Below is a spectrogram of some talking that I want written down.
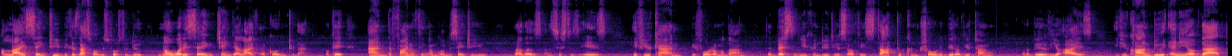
Allah is saying to you because that's what we're supposed to do. Know what He's saying, change our life according to that. Okay? And the final thing I'm going to say to you, brothers and sisters, is if you can, before Ramadan, the best thing you can do to yourself is start to control a bit of your tongue or a bit of your eyes. If you can't do any of that,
